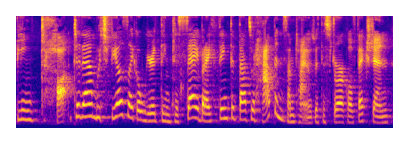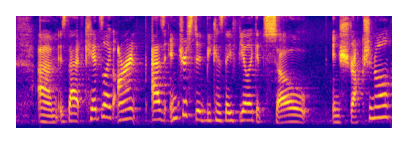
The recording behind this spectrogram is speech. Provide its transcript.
being taught to them, which feels like a weird thing to say, but I think that that's what happens sometimes with historical fiction um, is that kids like aren't as interested because they feel like it's so instructional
